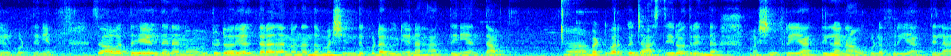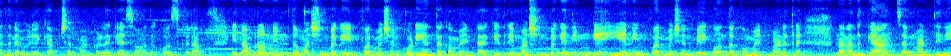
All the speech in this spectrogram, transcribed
ಹೇಳ್ಕೊಡ್ತೀನಿ. ಸೊ, ಅವತ್ತು ಹೇಳಿದೆ ನಾನು ಟ್ಯುಟೋರಿಯಲ್ ಥರ ನಾನು ನಂದು ಮಷಿನ್ದು ಕೂಡ ವಿಡಿಯೋನ ಹಾಕ್ತೀನಿ ಅಂತ. ಬಟ್ ವರ್ಕ್ ಜಾಸ್ತಿ ಇರೋದ್ರಿಂದ ಮಷಿನ್ ಫ್ರೀ ಆಗ್ತಿಲ್ಲ, ನಾವು ಕೂಡ ಫ್ರೀ ಆಗ್ತಿಲ್ಲ ಅದನ್ನು ವಿಡಿಯೋ ಕ್ಯಾಪ್ಚರ್ ಮಾಡ್ಕೊಳ್ಳೋಕ್ಕೆ ಸೊ ಅದಕ್ಕೋಸ್ಕರ ಇನ್ನೊಬ್ಬರು ನಿಮ್ಮದು ಮಷಿನ್ ಬಗ್ಗೆ ಇನ್ಫಾರ್ಮೇಷನ್ ಕೊಡಿ ಅಂತ ಕಮೆಂಟ್ ಹಾಕಿದ್ರಿ. ಮಷಿನ್ ಬಗ್ಗೆ ನಿಮಗೆ ಏನು ಇನ್ಫಾರ್ಮೇಷನ್ ಬೇಕು ಅಂತ ಕಮೆಂಟ್ ಮಾಡಿದ್ರೆ ನಾನು ಅದಕ್ಕೆ ಆನ್ಸರ್ ಮಾಡ್ತೀನಿ.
